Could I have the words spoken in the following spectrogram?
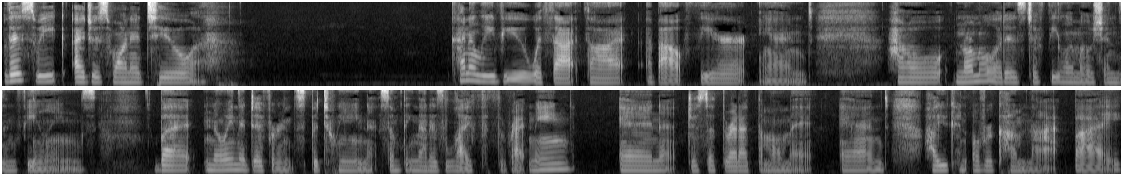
this week, I just wanted to kind of leave you with that thought about fear and how normal it is to feel emotions and feelings. But knowing the difference between something that is life threatening and just a threat at the moment, and how you can overcome that by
